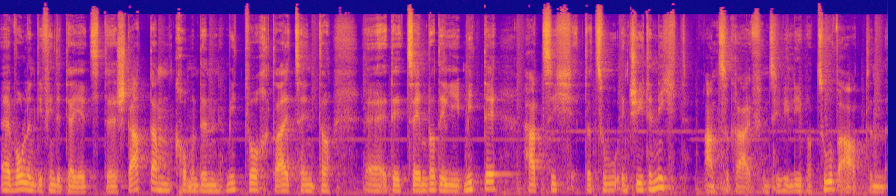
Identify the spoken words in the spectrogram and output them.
äh, wollen, die findet ja jetzt statt am kommenden Mittwoch, 13. Äh, Dezember. Die Mitte hat sich dazu entschieden, nicht anzugreifen. Sie will lieber zuwarten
